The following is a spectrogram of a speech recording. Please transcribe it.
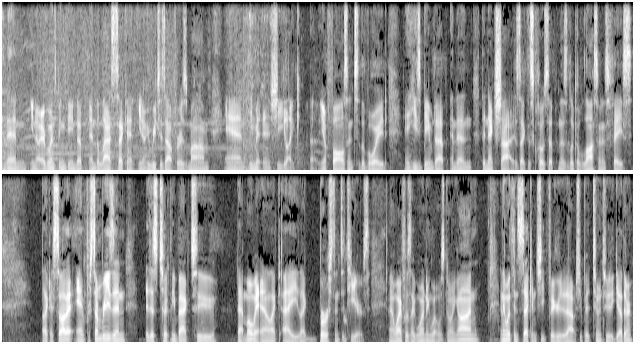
and then you know everyone's being beamed up. And the last second, you know, he reaches out for his mom, and he and she like uh, you know falls into the void, and he's beamed up. And then the next shot is like this close up, and a look of loss on his face like I saw that, and for some reason, it just took me back to that moment, and I, like I like burst into tears. And my wife was like wondering what was going on, and then within seconds, she figured it out. She put two and two together.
